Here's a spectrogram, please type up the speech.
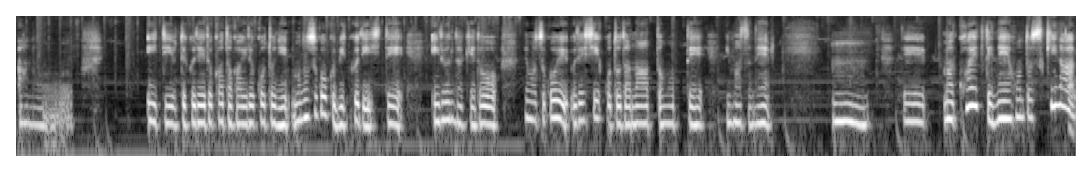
あの、いいって言ってくれる方がいることにものすごくびっくりしているんだけど、でもすごい嬉しいことだなと思っていますね。うん。で、まあ声ってね、ほんと好きな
